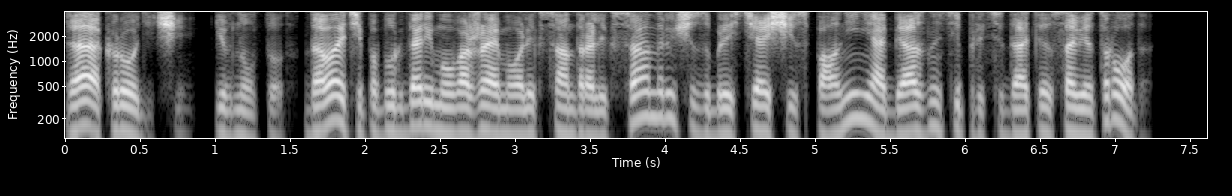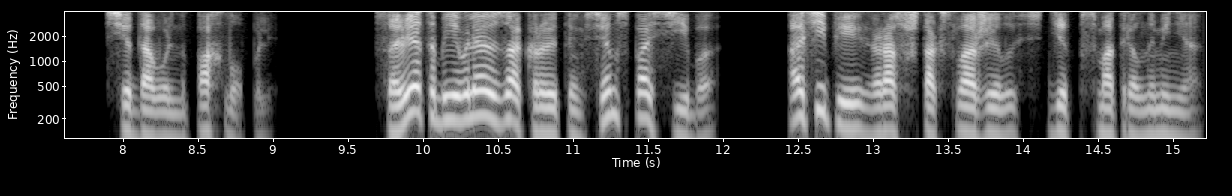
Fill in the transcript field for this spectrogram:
«Так, родичи», — кивнул тот, — «давайте поблагодарим уважаемого Александра Александровича за блестящее исполнение обязанностей председателя Совета рода». Все довольно похлопали. Совет объявляю закрытым. Всем спасибо. А теперь, раз уж так сложилось, дед посмотрел на меня,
